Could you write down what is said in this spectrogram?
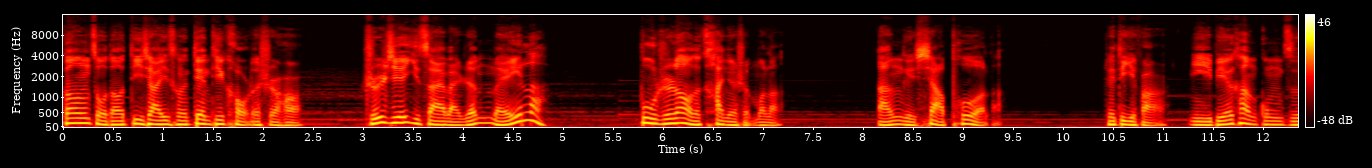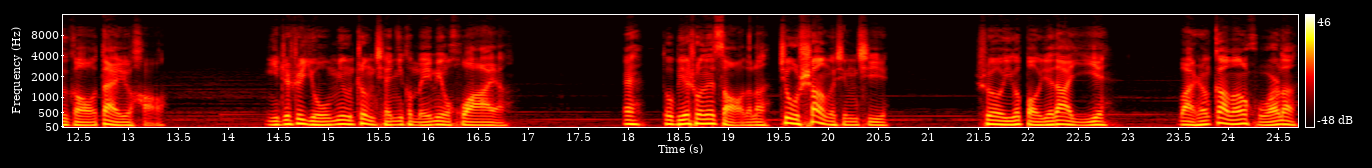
刚走到地下一层电梯口的时候，直接一栽歪，人没了，不知道他看见什么了，胆给吓破了。这地方你别看工资高，待遇好，你这是有命挣钱，你可没命花呀。哎，都别说那早的了，就上个星期，说有一个保洁大姨，晚上干完活了，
